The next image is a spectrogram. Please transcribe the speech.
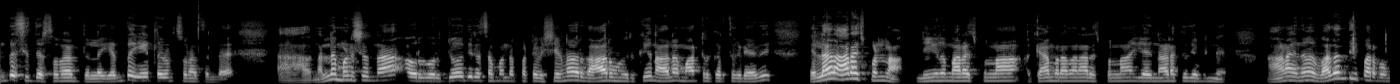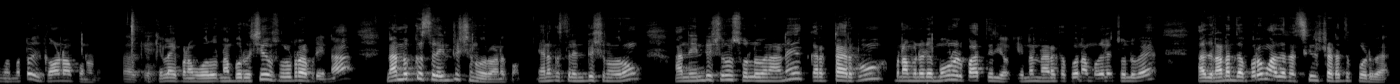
எந்த சித்தர் சொன்னான்னு தெரியல. எந்த ஏட்லன்னு சொன்னா தெரியல. நல்ல மனுஷன் தான். அவருக்கு ஒரு ஜோதிட சம்பந்தப்பட்ட விஷயங்கள்லாம் அவருக்கு ஆர்வம் இருக்கு. நான் அதெல்லாம் மாற்று கருத்து கிடையாது. எல்லாரும் ஆராய்ச்சி பண்ணலாம். நீங்களும் ஆராய்ச்சி பண்ணலாம். கேமராமேன் ஆராய்ச்சி பண்ணலாம். ஏது நடக்குது அப்படின்னு. ஆனா இந்த மாதிரி வதந்தி பரப்பும் மட்டும் கவனம் பண்ணணும். ஓகேங்களா இப்போ நம்ம ஒரு நம்ம ஒரு விஷயம் சொல்கிறோம் அப்படின்னா நமக்கும் சில இன்ட்யூஷன் வரும் எனக்கும். எனக்கும் சில இன்ட்யூஷன் வரும். அந்த இன்ட்யூஷனும் சொல்லுவேன் நான். கரெக்டாக இருக்கும். இப்போ நம்மளுடைய மூணு பார்த்து தெரியும். என்ன நடக்க போகுது நான் முதல்ல சொல்லுவேன். அது நடந்த அப்புறம் அதை நான் ஸ்கிரீன்ஷாட் எடுத்து போடுவேன்.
